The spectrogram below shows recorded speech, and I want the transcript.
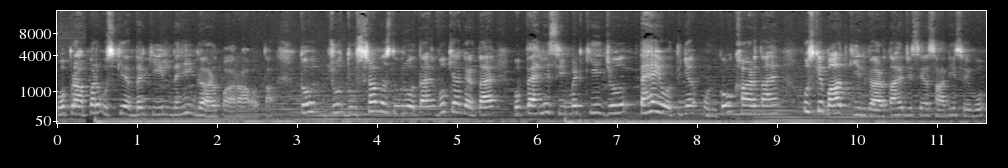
वो प्रॉपर उसके अंदर कील नहीं गाड़ पा रहा होता। तो जो दूसरा मजदूर होता है, वो क्या करता है? वो पहले सीमेंट की जो तह होती हैं, उनको उखाड़ता है, उसके बाद कील गाड़ता है, जिसे आसानी से वो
